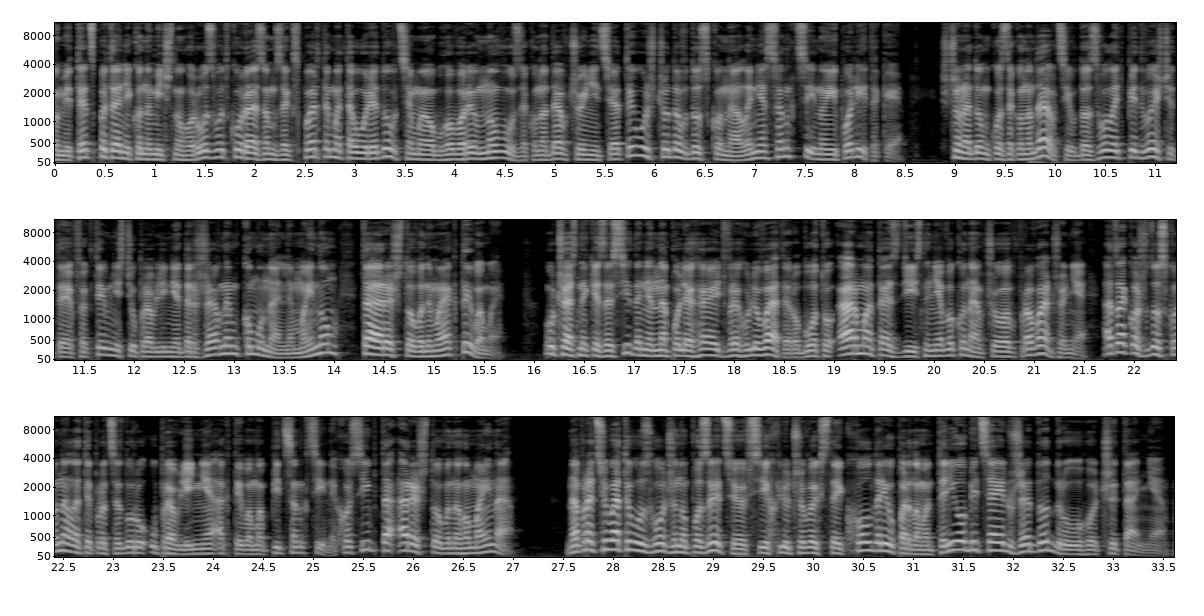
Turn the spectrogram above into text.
Комітет з питань економічного розвитку разом з експертами та урядовцями обговорив нову законодавчу ініціативу щодо вдосконалення санкційної політики, що на думку законодавців дозволить підвищити ефективність управління державним комунальним майном та арештованими активами. Учасники засідання наполягають врегулювати роботу АРМА та здійснення виконавчого впровадження, а також вдосконалити процедуру управління активами підсанкційних осіб та арештованого майна. Напрацювати узгоджену позицію всіх ключових стейкхолдерів парламентарі обіцяють вже до другого читання.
